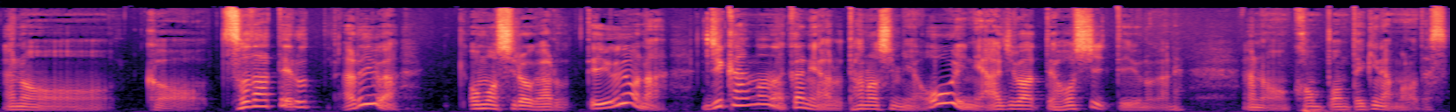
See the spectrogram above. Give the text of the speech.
あの、こう、育てる、あるいは面白がるっていうような時間の中にある楽しみは大いに味わってほしいっていうのがね、あの根本的なものです。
